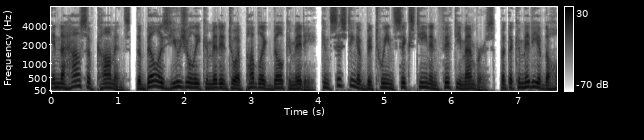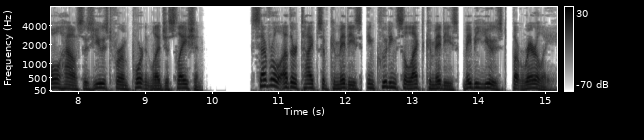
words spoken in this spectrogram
In the House of Commons, the bill is usually committed to a public bill committee, consisting of between 16 and 50 members, but the Committee of the Whole House is used for important legislation. Several other types of committees, including select committees, may be used, but rarely.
